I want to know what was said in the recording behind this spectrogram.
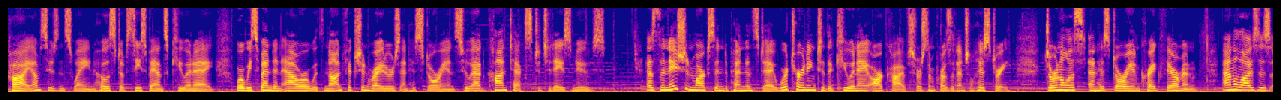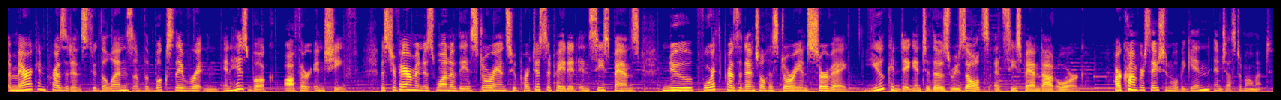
Hi, I'm Susan Swain, host of C-SPAN's Q&A, where we spend an hour with nonfiction writers and historians who add context to today's news. As the nation marks Independence Day, we're turning to the Q&A archives for some presidential history. Journalist and historian Craig Fehrman analyzes American presidents through the lens of the books they've written in his book, Author in Chief. Mr. Fehrman is one of the historians who participated in C-SPAN's new Fourth Presidential Historian Survey. You can dig into those results at cspan.org. Our conversation will begin in just a moment.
